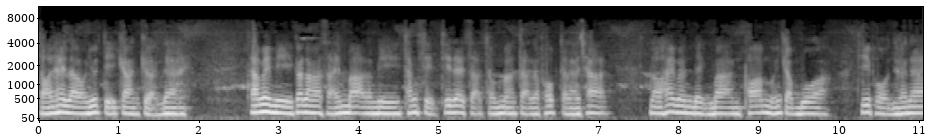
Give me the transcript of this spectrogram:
สอนให้เรายุติการเกิดได้ ถ้าไม่มีก็ต้องอาศัยบารมีทั้งสิบที่ได้สะสมมาแต่ละภพแต่ละชาติ เราให้มันเบ่งบานพร้อมเหมือนกับบัวที่โผล่เหนือน้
